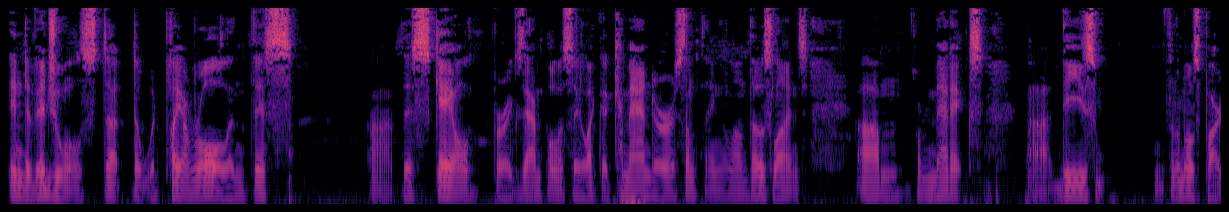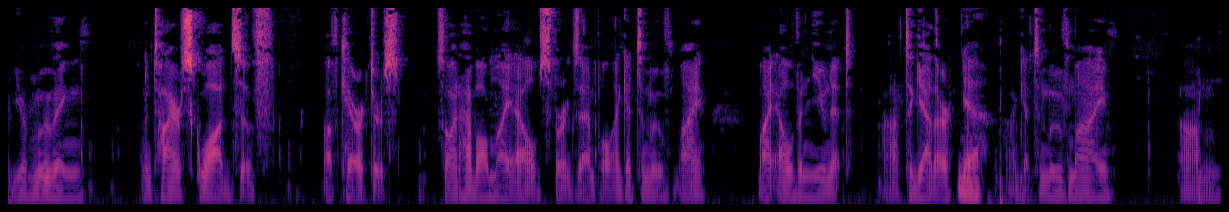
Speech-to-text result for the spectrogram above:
individuals that, that would play a role in this uh, this scale. For example, let's say like a commander or something along those lines, um, or medics. Uh, these, for the most part, you're moving entire squads of of characters. So I'd have all my elves, for example. I get to move my my elven unit uh, together. Yeah. I get to move my, um,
